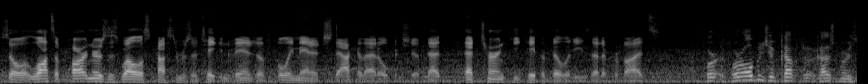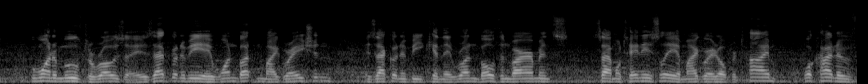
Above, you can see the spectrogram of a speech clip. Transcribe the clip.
so lots of partners as well as customers are taking advantage of fully managed stack of that OpenShift, that, that turnkey capabilities that it provides. For, for OpenShift customers who want to move to Rosa, is that going to be a one button migration? Is that going to be, can they run both environments simultaneously and migrate over time? What kind of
